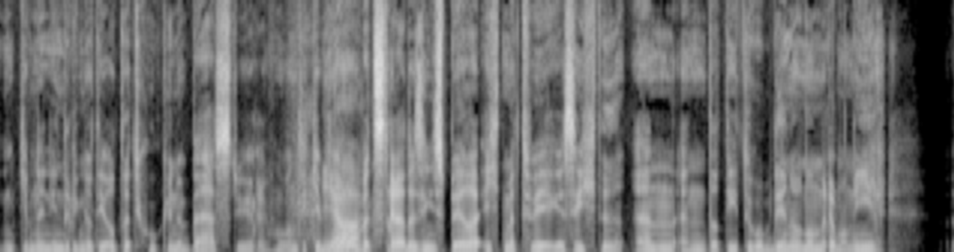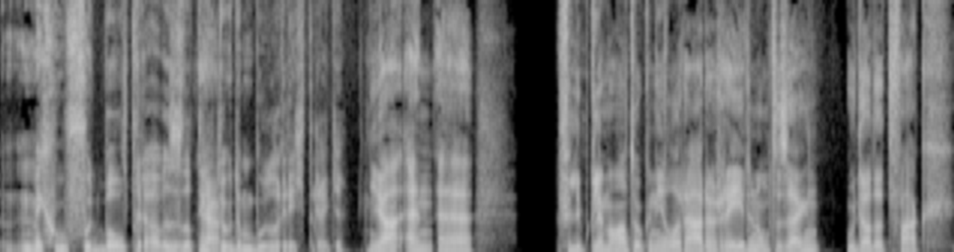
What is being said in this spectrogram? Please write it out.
ik heb de indruk dat die altijd goed kunnen bijsturen. Want ik heb die Ja. al wedstrijden zien spelen, echt met twee gezichten. En, en dat die toch op de een of andere manier, met goed voetbal trouwens, dat die Ja. toch de boel recht trekken. Ja, en eh, Philippe Clement had ook een heel rare reden om te zeggen hoe dat het vaak,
